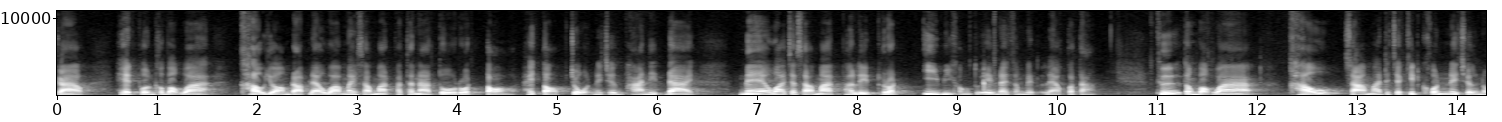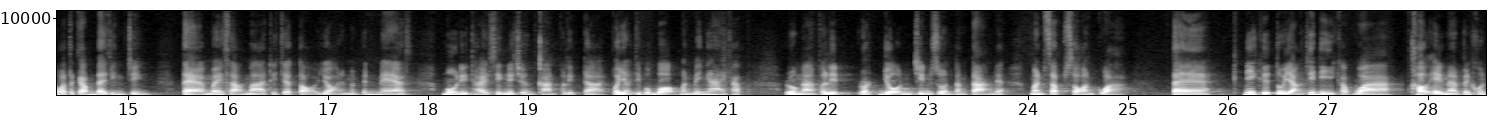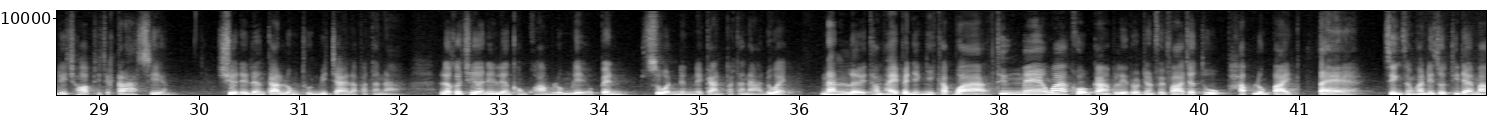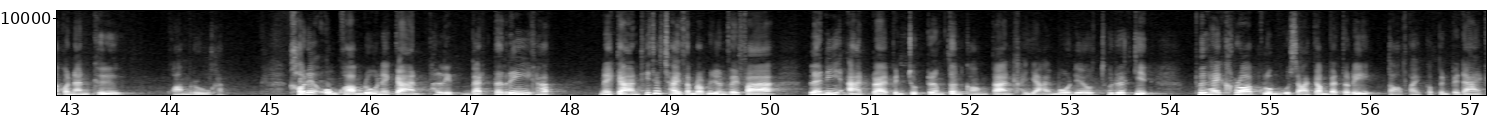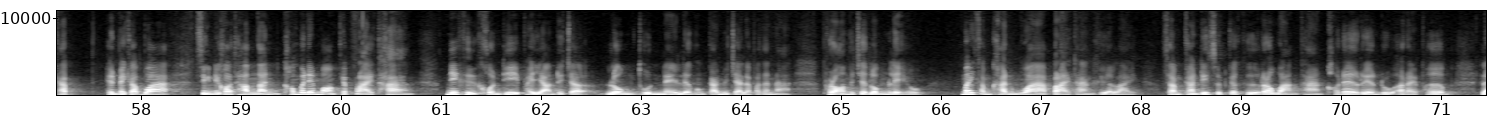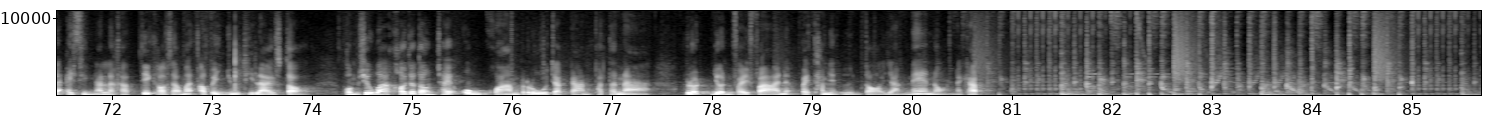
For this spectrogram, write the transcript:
2019 เหตุผลเขาบอกว่า เขายอมรับแล้วว่าไม่สามารถพัฒนาตัวรถต่อให้ตอบโจทย์ในเชิงพาณิชย์ได้ แม้ว่าจะสามารถผลิตรถ EV ของตัวเองได้สำเร็จแล้วก็ตาม คือต้องบอกว่าเขาสามารถที่จะคิดค้นในเชิงนวัตกรรมได้จริง ๆ แต่ไม่สามารถที่จะต่อยอดให้มันเป็นแมส monetizing ในเชิงการผลิตได้ เพราะอย่างที่ผมบอกมันไม่ง่ายครับ โรงงานผลิตรถยนต์ชิ้นส่วนต่างๆเนี่ยมันซับซ้อนกว่า แต่นี่คือตัวอย่างที่ดีครับว่าเขาเองนั้นเป็นคนที่ชอบที่จะกล้าเสี่ยง เชื่อในเรื่องการลงทุนวิจัยและพัฒนา แล้วก็เชื่อในเรื่องของความล้มเหลวเป็นส่วนหนึ่งในการพัฒนาด้วย นั่นเลยทำให้เป็นอย่างนี้ครับว่า ถึงแม้ว่าโครงการผลิตรถยนต์ไฟฟ้าจะถูกพับลงไป แต่สิ่งสำคัญที่สุดที่ได้มากกว่านั้นคือความรู้ครับ เขาได้องค์ความรู้ในการผลิตแบตเตอรี่ครับในการที่จะใช้สำหรับรถยนต์ไฟฟ้า และนี่อาจกลายเป็นจุดเริ่มต้นของการขยายโมเดลธุรกิจ เพื่อให้ครอบคลุมอุตสาหกรรมแบตเตอรี่ต่อไปก็เป็นไปได้ครับ เห็นไหมครับว่าสิ่งที่เขาทำนั้นเขาไม่ได้มองแค่ปลายทาง นี่คือคนที่พยายามที่จะลงทุนในเรื่องของการวิจัยและพัฒนา พร้อมที่จะล้มเหลว ไม่สำคัญว่าปลายทางคืออะไรสำคัญที่สุดก็คือระหว่างทางเขาได้เรียนรู้อะไรเพิ่ม และไอ้สิ่งนั้นแหละครับที่เขาสามารถเอาไป utilize ต่อ ผมเชื่อว่าเขาจะต้องใช้องค์ความรู้จากการพัฒนา รถยนต์ไฟฟ้าเนี่ยไปทำอย่างอื่นต่ออย่างแน่นอนนะครับ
